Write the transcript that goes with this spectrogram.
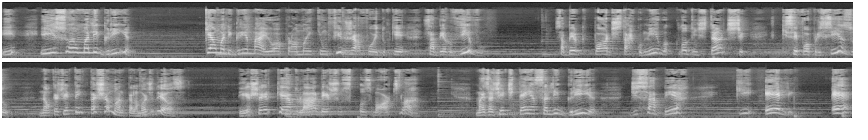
E, e isso é uma alegria. Que é uma alegria maior para uma mãe que um filho já foi do que sabê-lo vivo? Saber que pode estar comigo a todo instante, que se for preciso? Não que a gente tem que estar chamando, pelo amor de Deus. Deixa ele quieto lá, deixa os, os mortos lá. Mas a gente tem essa alegria de saber que ele é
